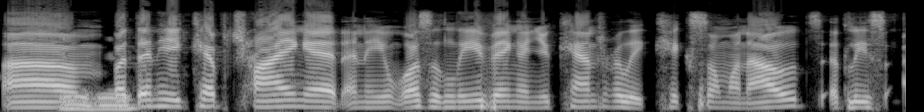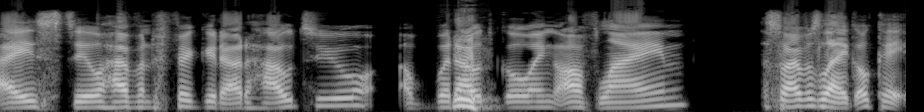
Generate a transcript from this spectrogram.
um, mm-hmm. but then he kept trying it and he wasn't leaving and you can't really kick someone out at least i still haven't figured out how to uh, without going offline so I was like, okay,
